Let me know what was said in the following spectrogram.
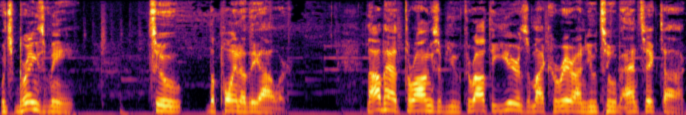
which brings me to the point of the hour. Now, I've had throngs of you throughout the years of my career on YouTube and TikTok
